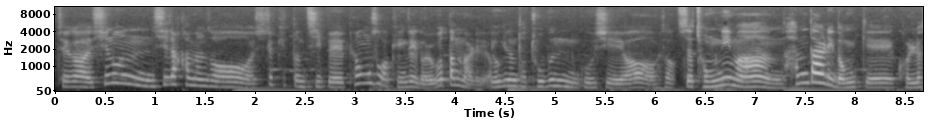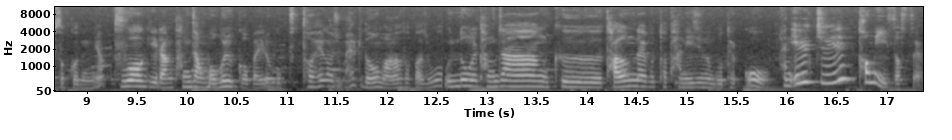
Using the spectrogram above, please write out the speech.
제가 신혼 시작하면서 시작했던 집의 평수가 굉장히 넓었단 말이에요. 여기는 더 좁은 곳이에요. 그래서 진짜 정리만 한 달이 넘게 걸렸었거든요. 부엌이랑 당장 먹을 거 막 이런 거부터 해가지고 할 게 너무 많아서 가지고 운동을 당장 그 다음 날부터 다니지는 못했고 한 일주일 텀이 있었어요.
